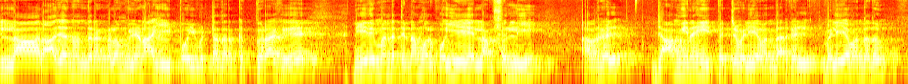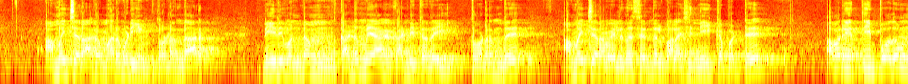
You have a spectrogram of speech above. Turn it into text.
எல்லா ராஜதந்திரங்களும் வீணாகி போய் விட்டதற்கு பிறகு நீதிமன்றத்திடம் ஒரு பொய்யை எல்லாம் சொல்லி அவர்கள் ஜாமீனை பெற்று வெளியே வந்தார்கள். வெளியே வந்ததும் அமைச்சராக மறுபடியும் தொடர்ந்தார். நீதிமன்றம் கடுமையாக கண்டித்ததை தொடர்ந்து அமைச்சரவையிலிருந்து செந்தில் பாலாஜி நீக்கப்பட்டு அவர் இப்போதும்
